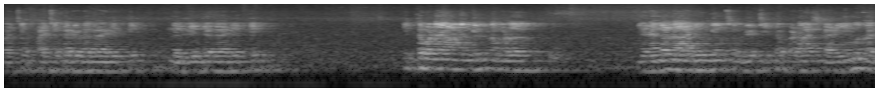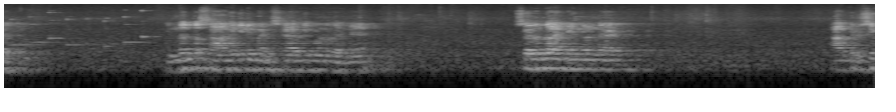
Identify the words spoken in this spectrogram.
പച്ച പച്ചക്കറിയുടെ കാര്യത്തിൽ നെല്ലിന്റെ കാര്യത്തിൽ. ഇത്തവണയാണെങ്കിൽ നമ്മൾ ജനങ്ങളുടെ ആരോഗ്യം സംരക്ഷിക്കപ്പെടാൻ കഴിയുന്ന തരത്തിൽ ഇന്നത്തെ സാഹചര്യം മനസ്സിലാക്കിക്കൊണ്ട് തന്നെ ചെറുധാന്യങ്ങളുടെ ആ കൃഷി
